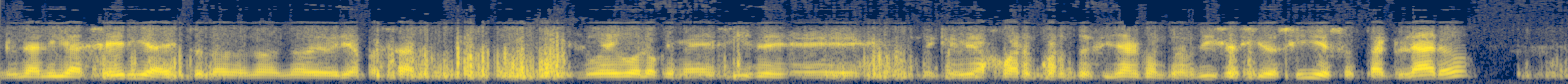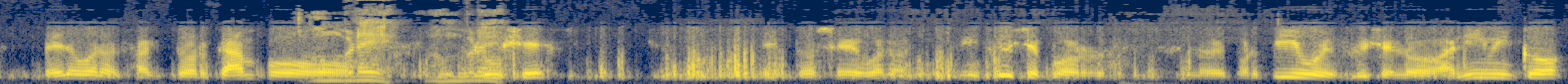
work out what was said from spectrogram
en una liga seria esto no, no, debería pasar. Luego lo que me decís de, que voy a jugar cuarto de final contra Ordilla sí o sí, eso está claro. Pero bueno, el factor campo influye. Entonces, bueno, influye por lo deportivo, influye en lo anímico,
